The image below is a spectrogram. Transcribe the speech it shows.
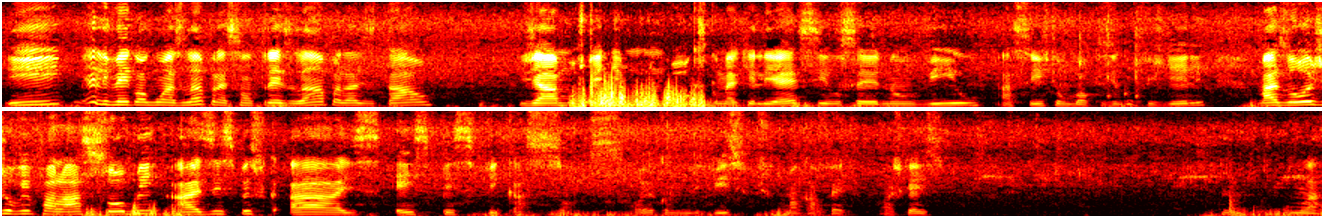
E ele vem com algumas lâmpadas, são três lâmpadas e tal. Já mostrei no unboxing como é que ele é, se você não viu, assista o unboxing que eu fiz dele. Mas hoje eu vim falar sobre as, especific... as especificações. Olha como é difícil, deixa eu tomar café, acho que é isso. Vamos lá.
